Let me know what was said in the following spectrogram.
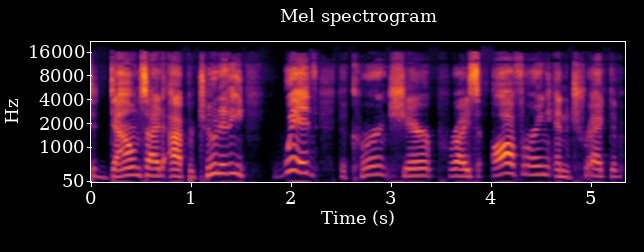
to downside opportunity with the current share price offering an attractive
